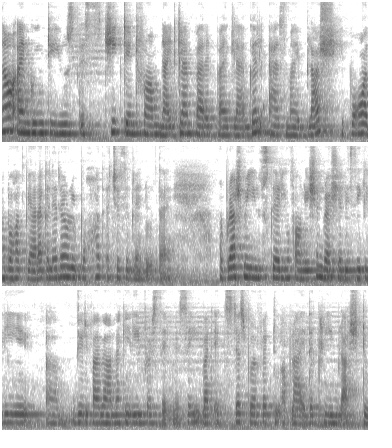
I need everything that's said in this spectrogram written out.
Now I am going to use this cheek tint from Night Glam palette by Glam Girl as my blush ये बहुत बहुत प्यारा कलर है और ये बहुत अच्छे से ब्लेंड होता है। और ब्रश में यूज़ कर रही हूँ फाउंडेशन ब्रश है। बेसिकली ये ब्यूटीफाई वामा के लिए ब्रश सेट में से but it's just perfect to apply the cream blush to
